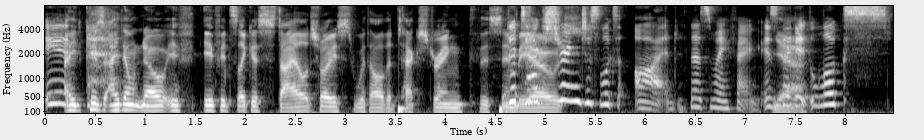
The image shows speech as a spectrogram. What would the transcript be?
it because I, don't know if if it's like a style choice with all the texturing to the symbiote. the texturing just looks odd. That's my thing. Is that it looks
